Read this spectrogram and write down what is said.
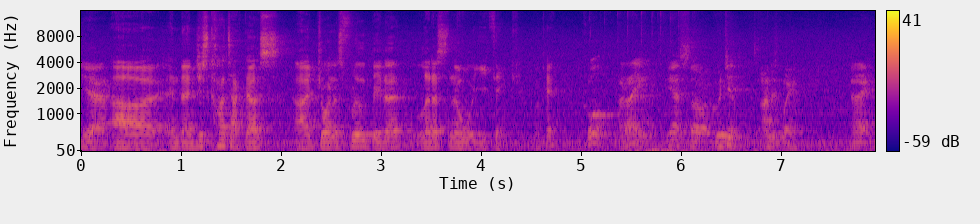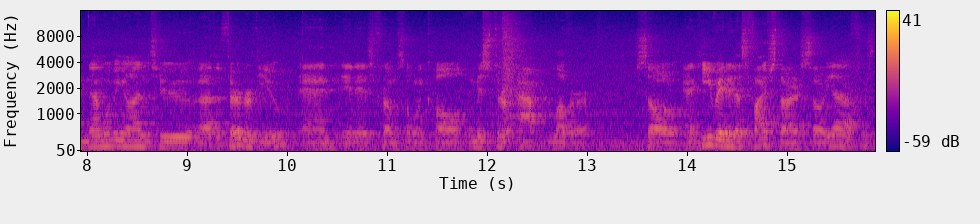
Yeah. uh, and then just contact us, uh, join us for the beta, let us know what you think. Okay. Cool. All right. Yeah. So widget on his way. All right. Now moving on to uh, the third review, and it is from someone called Mr. App Lover. So and he rated us five stars. So yeah. First,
